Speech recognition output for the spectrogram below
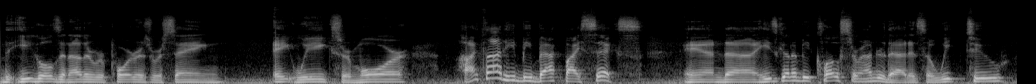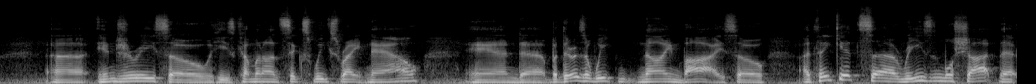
the Eagles and other reporters were saying eight weeks or more, I thought he'd be back by six and uh, he's going to be closer under that. It's a week two uh, injury, so he's coming on six weeks right now, and uh, but there is a week nine bye, so I think it's a reasonable shot that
